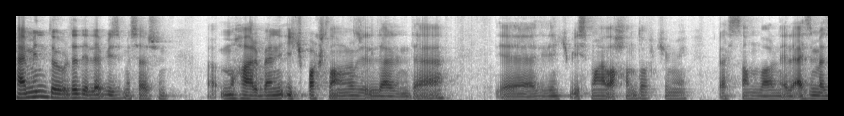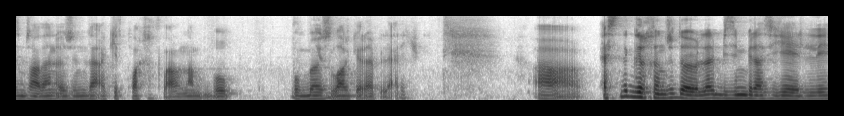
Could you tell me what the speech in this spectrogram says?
Həmin dövrdə də elə biz məsəl üçün müharibənin ilk başlanğıc illərində dediyim kimi İsmail Axundov kimi rəssamların, elə Əzim Əzimzadənin özündə agit plakatlarından bu bu mövzuları görə bilərik. Əslində 40-cı dövrlər bizim biraz yerli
